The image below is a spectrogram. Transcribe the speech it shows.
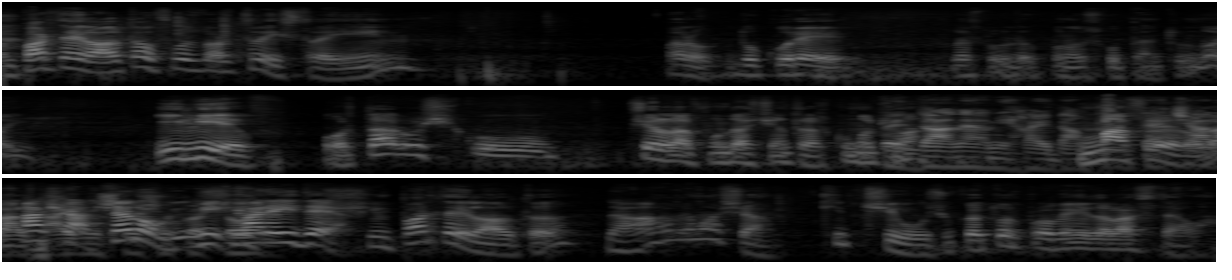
În partea altă au fost doar trei străini. Mă rog, Ducure, destul de cunoscut pentru noi. Iliev, portarul și cu celălalt fundaș central. Cum îl Pe chema? Danea Mihai Dan, Mafelo, partea cealaltă da. ai Așa, niște te rog, jucători. Mi, care e ideea? Și în partea altă Da. avem așa, Chipciu, jucător provenit de la Steaua.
